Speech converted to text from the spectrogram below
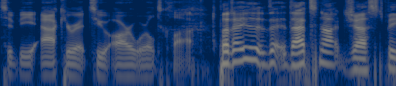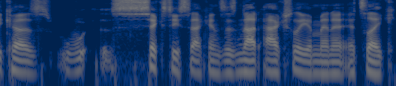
to be accurate to our world clock. But I, th- that's not just because w- 60 seconds is not actually a minute. It's like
